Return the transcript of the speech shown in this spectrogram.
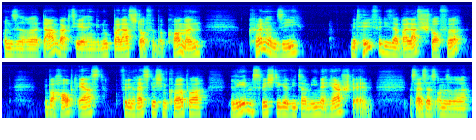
unsere Darmbakterien genug Ballaststoffe bekommen, können sie mit Hilfe dieser Ballaststoffe überhaupt erst für den restlichen Körper lebenswichtige Vitamine herstellen. Das heißt, dass unsere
